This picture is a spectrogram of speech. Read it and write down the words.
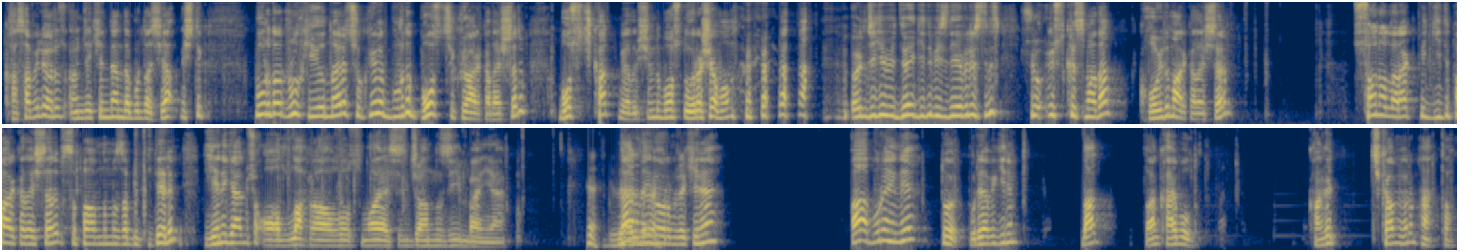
kasabiliyoruz. Öncekinden de burada şey yapmıştık. Burada ruh yığınları çıkıyor ve burada boss çıkıyor arkadaşlarım. Boss çıkartmayalım. Şimdi boss'la uğraşamam. Önceki videoya gidip izleyebilirsiniz. Şu üst kısma da koydum arkadaşlarım. Son olarak bir gidip arkadaşlarım spawnımıza bir gidelim. Yeni gelmiş. Allah razı olsun. Var ya sizin canınızı yiyeyim ben ya. Neredeydi mi? örümcek yine? Aa buraya indi. Dur buraya bir gireyim. Lan. Lan kayboldum. Kanka çıkamıyorum. Ha tamam.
